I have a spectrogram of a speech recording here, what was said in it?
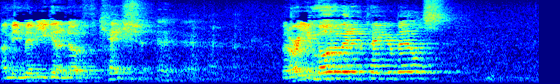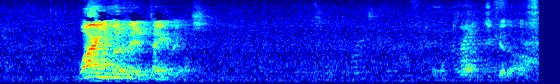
I mean, maybe you get a notification. But are you motivated to pay your bills? Why are you motivated to pay your bills? Lights get off.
